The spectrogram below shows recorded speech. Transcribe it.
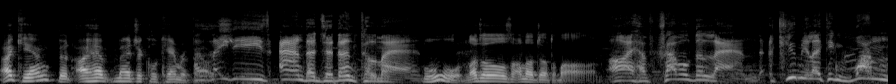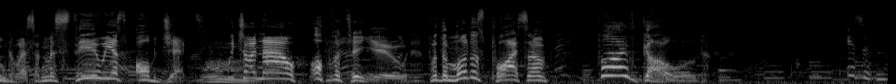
I can, but I have magical camera The powers. ladies and the gentlemen, Ooh, letters on a gentleman. I have traveled the land, accumulating wondrous and mysterious objects, hmm. which I now offer to you for the modest price of five gold. Isn't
